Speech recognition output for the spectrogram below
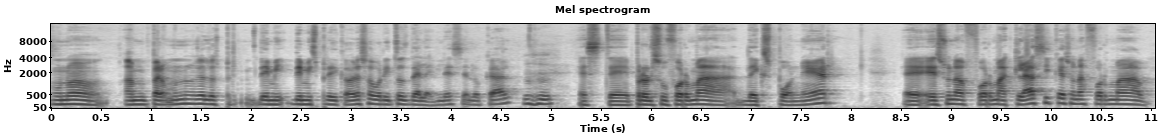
uno, para uno de, los, de, mis predicadores favoritos de la iglesia local, este, pero su forma de exponer eh, es una forma clásica, es una forma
